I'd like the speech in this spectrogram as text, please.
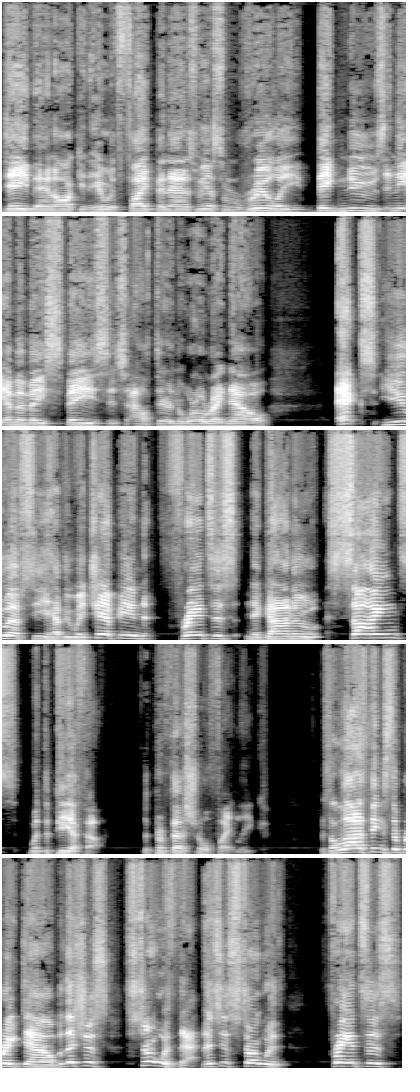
Dave Van Auken here with Fight Bananas. We have some really big news in the MMA space. It's out there in the world right now. Ex UFC heavyweight champion Francis Ngannou signs with the PFL, the Professional Fight League. There's a lot of things to break down, but let's just start with that. Let's just start with Francis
